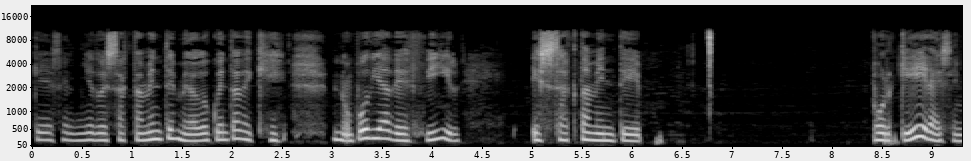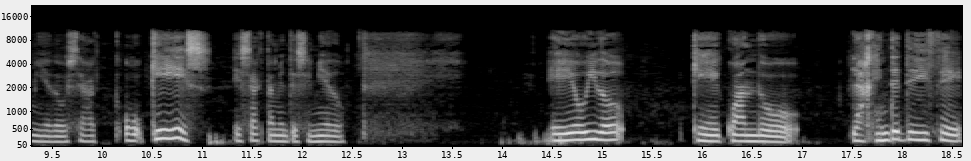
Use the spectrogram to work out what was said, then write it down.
qué es el miedo exactamente, me he dado cuenta de que no podía decir exactamente por qué era ese miedo, o sea, o qué es exactamente ese miedo. He oído que cuando la gente te dice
